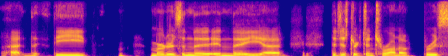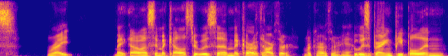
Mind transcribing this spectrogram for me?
uh, the, the murders in the, in the, uh, the district in Toronto, Bruce, right? I want to say McAllister it was uh, MacArthur, MacArthur, MacArthur, yeah. who was burying people in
